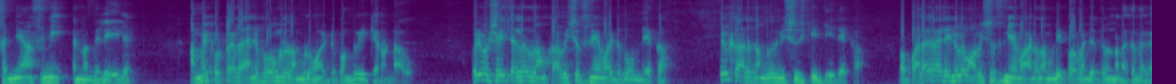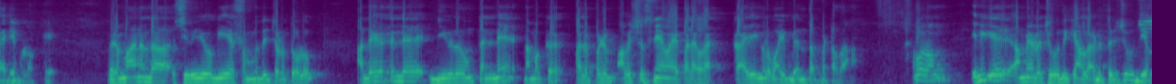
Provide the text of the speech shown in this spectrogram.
സന്യാസിനി എന്ന നിലയിൽ അമ്മയ്ക്ക് ഒട്ടേറെ അനുഭവങ്ങൾ നമ്മളുമായിട്ട് പങ്കുവയ്ക്കാനുണ്ടാകും. ഒരുപക്ഷേ ചിലത് നമുക്ക് അവിശ്വസനീയമായിട്ട് തോന്നിയേക്കാം. പിൽക്കാലം നമ്മളത് വിശ്വസിക്കുകയും ചെയ്തേക്കാം. അപ്പോൾ പല കാര്യങ്ങളും അവിശ്വസനീയമാണ് നമ്മുടെ ഈ പ്രപഞ്ചത്തിൽ നടക്കുന്ന കാര്യങ്ങളൊക്കെ. ബ്രഹ്മാനന്ദ ശിവയോഗിയെ സംബന്ധിച്ചിടത്തോളം അദ്ദേഹത്തിന്റെ ജീവിതവും തന്നെ നമുക്ക് പലപ്പോഴും അവിശ്വസനീയമായ പല കാര്യങ്ങളുമായി ബന്ധപ്പെട്ടതാണ്. അപ്പം എനിക്ക് അമ്മയോട് ചോദിക്കാനുള്ള അടുത്തൊരു ചോദ്യം.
